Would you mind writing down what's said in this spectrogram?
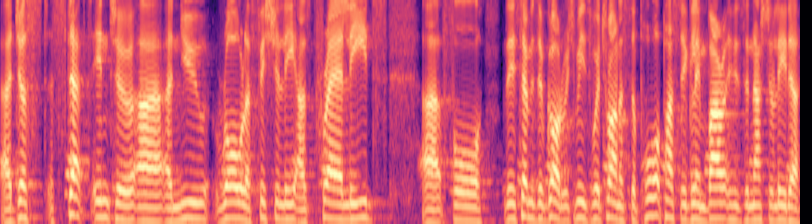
uh, just stepped into uh, a new role officially as prayer leads uh, for the Assemblies of God, which means we're trying to support Pastor Glyn Barrett, who's the national leader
